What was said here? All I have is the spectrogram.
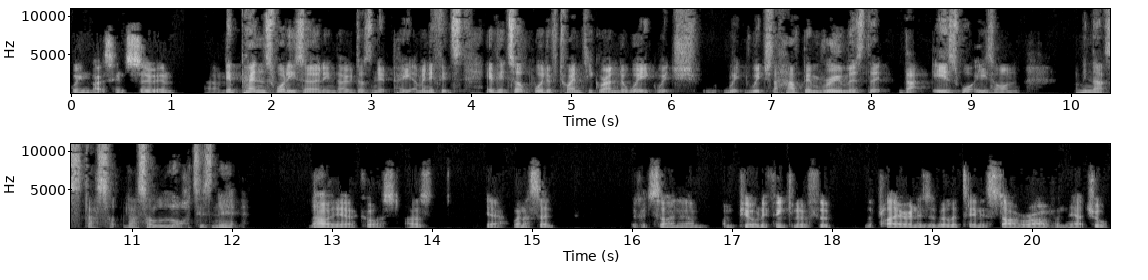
wing back seemed to suit him. Um, Depends what he's earning, though, doesn't it, Pete? I mean, if it's if it's upward of twenty grand a week, which which, which there have been rumours that that is what he's on. I mean, that's that's that's a lot, isn't it? Oh yeah, of course. I was, yeah. When I said a good signing, I'm I'm purely thinking of the the player and his ability and his style rather than the actual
